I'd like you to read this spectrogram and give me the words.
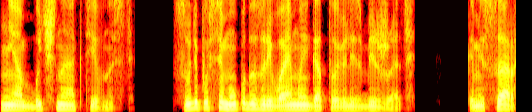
необычная активность. Судя по всему, подозреваемые готовились бежать. Комиссар,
